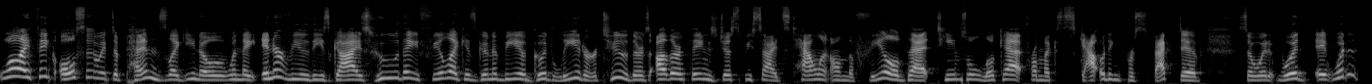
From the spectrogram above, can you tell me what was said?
Well, I think also it depends, like, you know, when they interview these guys, who they feel like is going to be a good leader, too. There's other things just besides talent on the field that teams will look at from a scouting perspective. So it would, it wouldn't,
